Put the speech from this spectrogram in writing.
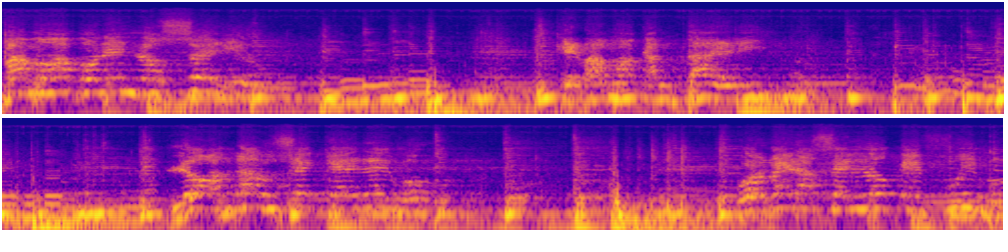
Vamos a ponernos serios, que vamos a cantar el himno. Los andaluces queremos volver a ser lo que fuimos,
